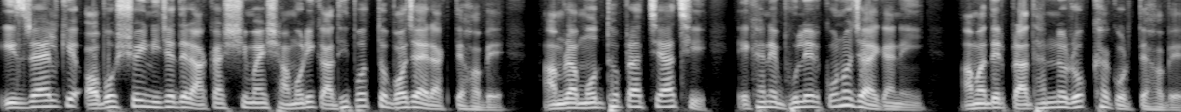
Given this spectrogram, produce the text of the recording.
ইসরায়েলকে অবশ্যই নিজেদের আকাশসীমায় সামরিক আধিপত্য বজায় রাখতে হবে। আমরা মধ্যপ্রাচ্যে আছি, এখানে ভুলের কোনো জায়গা নেই। আমাদের প্রাধান্য রক্ষা করতে হবে।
